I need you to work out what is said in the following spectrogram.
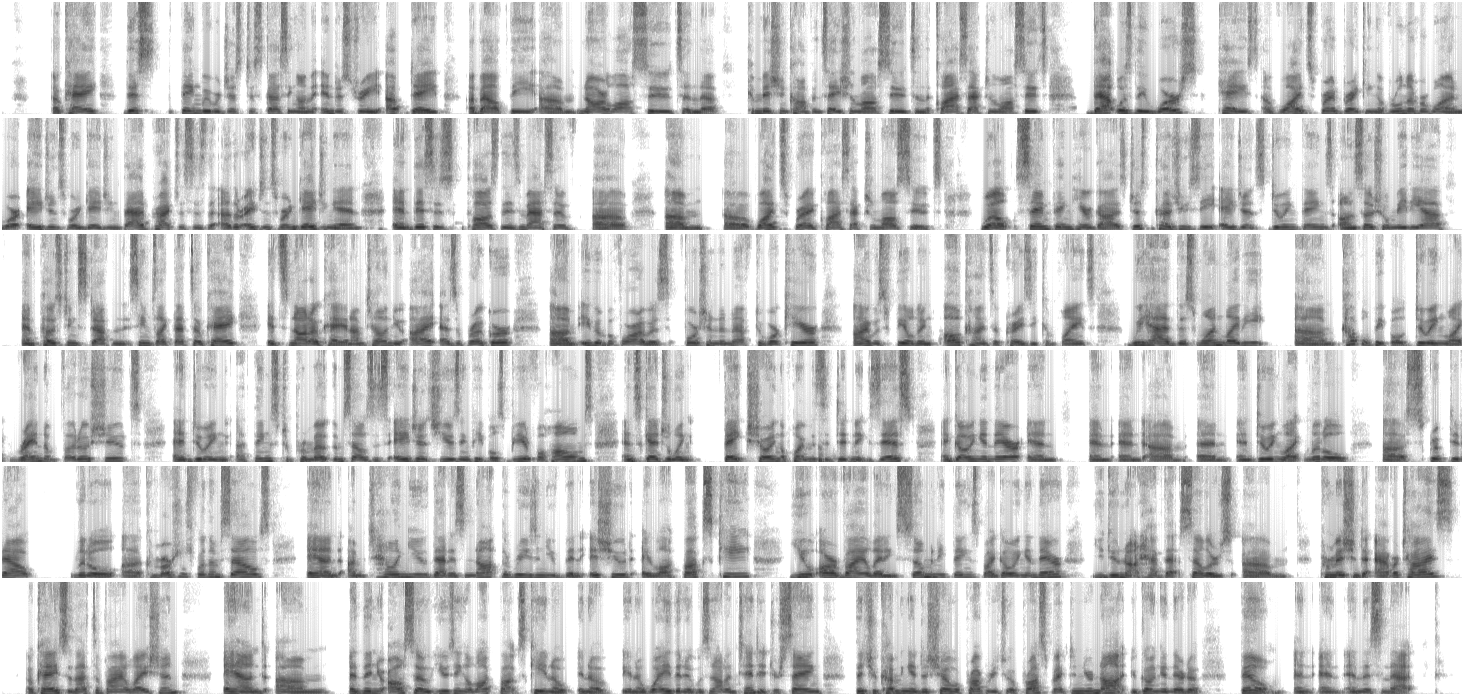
Okay, this thing we were just discussing on the industry update about the um, NAR lawsuits and the commission compensation lawsuits and the class action lawsuits that was the worst case of widespread breaking of rule number one, where agents were engaging bad practices that other agents were engaging in, and this has caused these massive, uh, um, uh, widespread class action lawsuits. Well, same thing here, guys. Just because you see agents doing things on social media and posting stuff and it seems like that's okay it's not okay and i'm telling you i as a broker um, even before i was fortunate enough to work here I was fielding all kinds of crazy complaints. We had this one lady, um, couple people doing like random photo shoots and doing uh, things to promote themselves as agents using people's beautiful homes and scheduling fake showing appointments that didn't exist and going in there and and and um and and doing like little uh scripted out little uh commercials for themselves and I'm telling you, that is not the reason you've been issued a lockbox key you are violating so many things by going in there. You do not have that seller's um, permission to advertise. Okay, so that's a violation, and um, and then you're also using a lockbox key in a in a in a way that it was not intended. You're saying that you're coming in to show a property to a prospect, and you're not. You're going in there to film and and and this and that.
